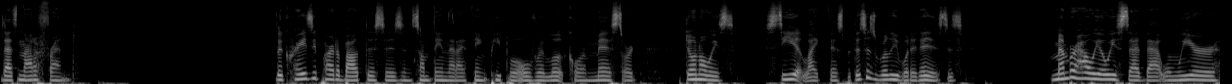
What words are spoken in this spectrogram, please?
that's not a friend. The crazy part about this is, and something that I think people overlook or miss or don't always see it like this, but this is really what it is, is remember how we always said that when we are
